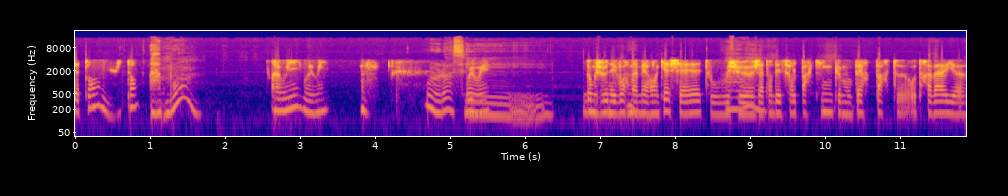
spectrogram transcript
7 ans, 8 ans. Ah bon? Ah oui, oui, oui. Oh là là, c'est. Oui, Donc je venais voir ma mère en cachette, ou Ah je- oui. j'attendais sur le parking que mon père parte au travail. euh,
